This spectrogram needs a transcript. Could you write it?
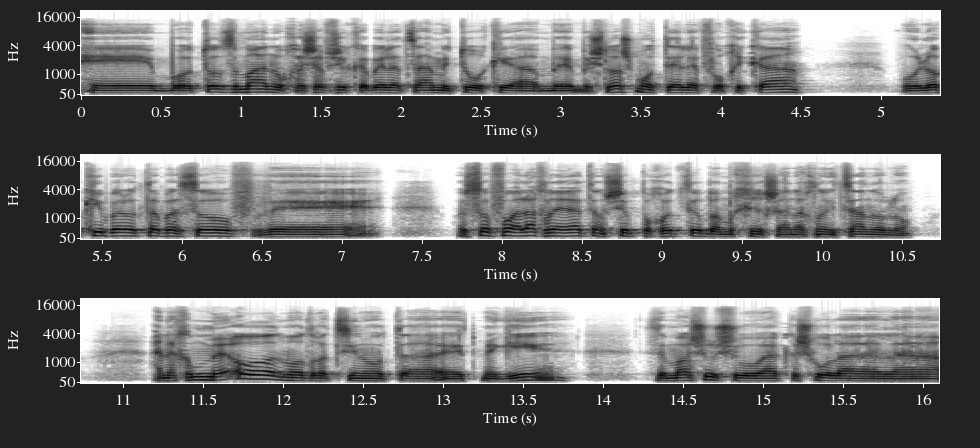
אה, באותו זמן הוא חשב שהוא יקבל הצעה מטורקיה ב-300 אלף, הוא חיכה, והוא לא קיבל אותה בסוף, ובסוף הוא הלך לאילת, אני חושב, פחות או יותר במחיר שאנחנו הצענו לו. אנחנו מאוד מאוד רצינו את, את מגי, זה משהו שהוא היה קשור ל, ל,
